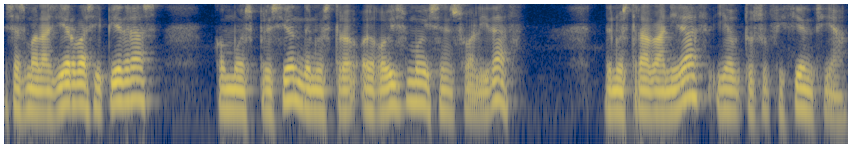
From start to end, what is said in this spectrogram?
Esas malas hierbas y piedras como expresión de nuestro egoísmo y sensualidad, de nuestra vanidad y autosuficiencia.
